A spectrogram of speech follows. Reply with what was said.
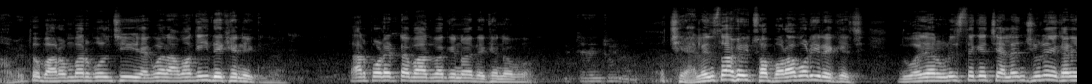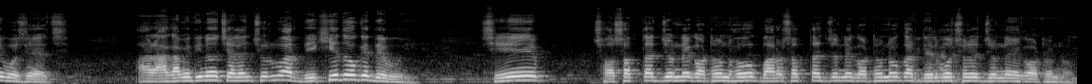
আমি তো বারংবার বলছি, একবার আমাকেই দেখে নিক না। তারপরেরটা বাদ বাকি নয়, দেখে নেব। চ্যালেঞ্জ তো আমি সব বরাবরই রেখেছি। দু হাজার উনিশ থেকে চ্যালেঞ্জ ছুড়ে এখানেই বসে আছি। আর আগামী দিনেও চ্যালেঞ্জ ছুড়বো আর দেখিয়ে তো ওকে দেবই। সে ছ সপ্তাহের জন্যে গঠন হোক বারো সপ্তাহের জন্য গঠন হোক আর দেড় বছরের জন্য গঠন হোক।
